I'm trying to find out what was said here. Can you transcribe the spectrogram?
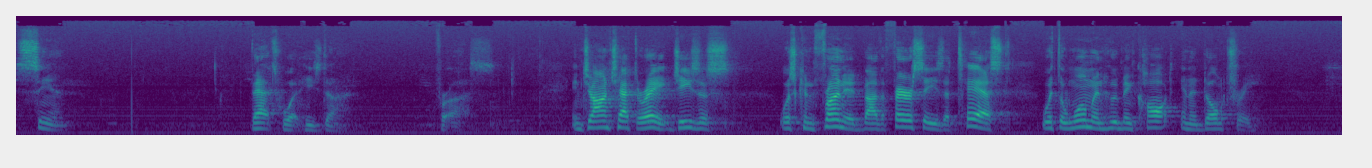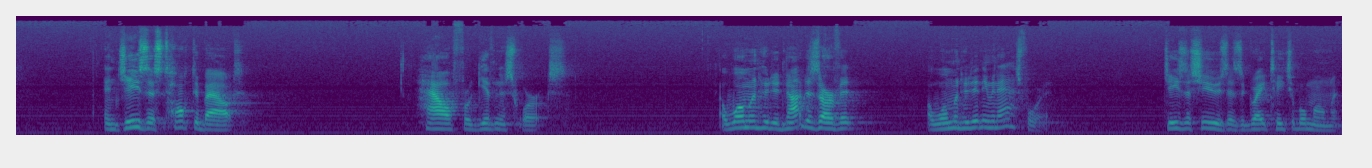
sin. That's what he's done for us. In John chapter 8, Jesus was confronted by the Pharisees, a test with the woman who had been caught in adultery. And Jesus talked about how forgiveness works. A woman who did not deserve it, a woman who didn't even ask for it. Jesus used as a great teachable moment.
